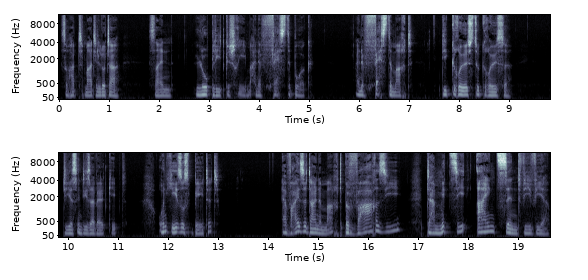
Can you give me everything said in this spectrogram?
So hat Martin Luther sein Loblied geschrieben. Eine feste Burg. Eine feste Macht. Die größte Größe, die es in dieser Welt gibt. Und Jesus betet, erweise deine Macht, bewahre sie, damit sie eins sind wie wir.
